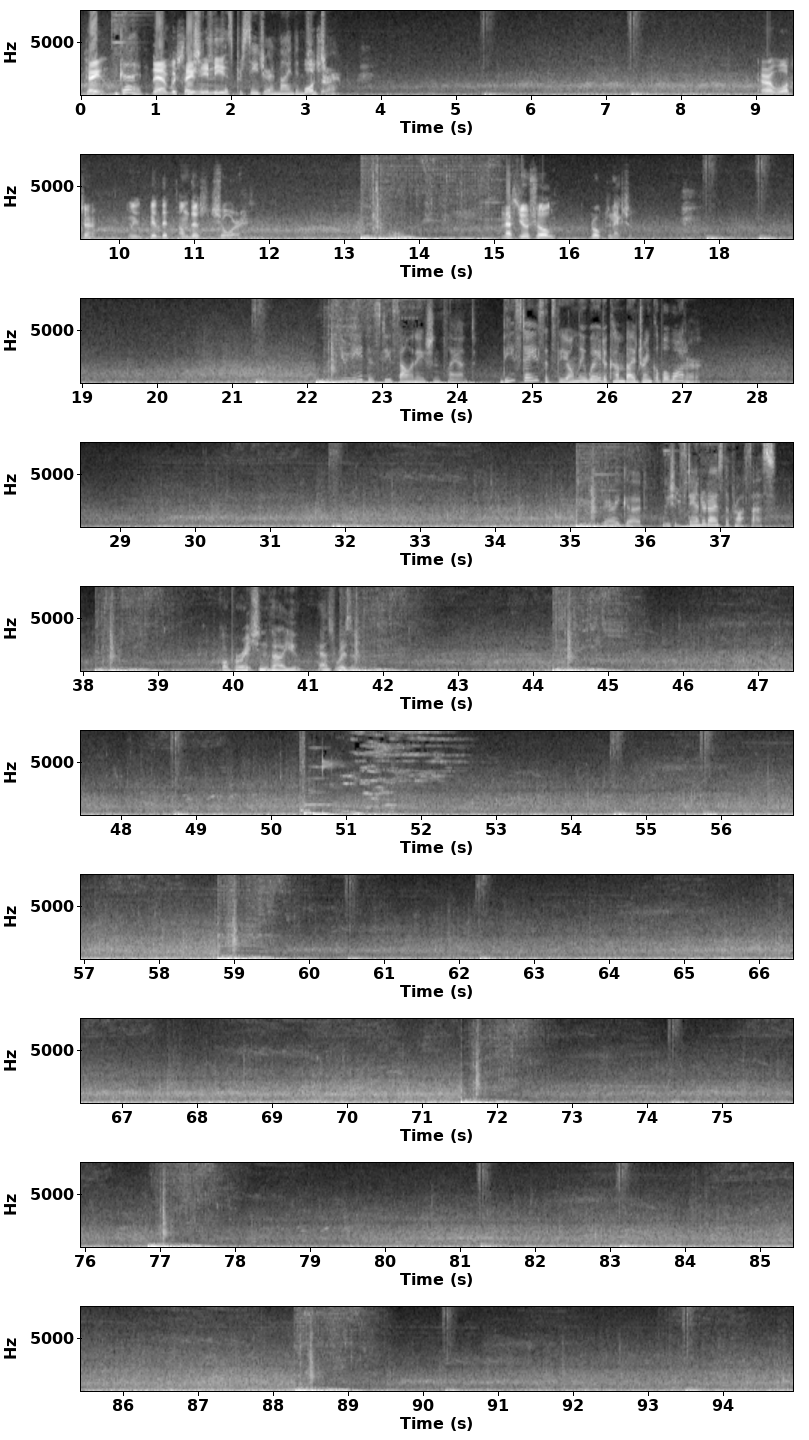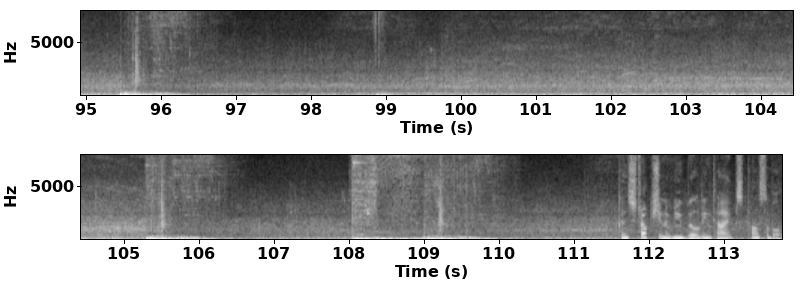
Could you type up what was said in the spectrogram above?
Okay, Good. then we say should he keep needs this procedure in mind in water. future. there are water. We build it on the shore. And as usual, road connection. You need this desalination plant. These days, it's the only way to come by drinkable water. Good. We should standardize the process. Corporation value has risen. Construction of new building types possible.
